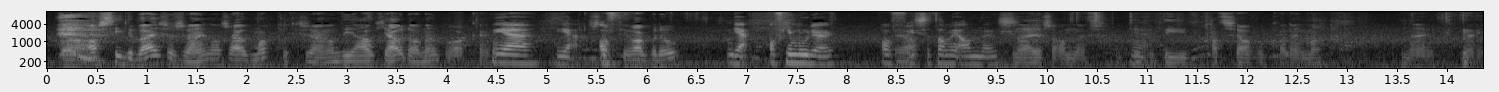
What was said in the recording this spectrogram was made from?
als die erbij zou zijn, dan zou het makkelijker zijn, want die houdt jou dan ook wakker. Ja, ja. Snap Of, je wat ik bedoel? ja. of je moeder. Of Ja. is het dan weer anders? Nee, dat is anders. Die, Ja. die gaat zelf ook alleen maar. Nee, nee,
